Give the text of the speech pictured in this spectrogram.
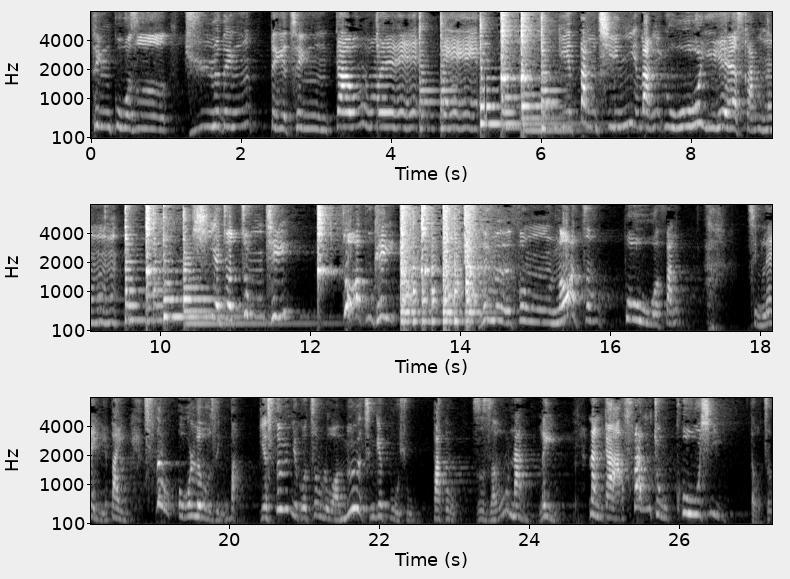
听故事决定得成高哎，一当起你往月夜上，写着中天抓过去，人们风老走不放。啊，请来一杯手握路人吧，给手一个走路满城的不学，不过是受难累，人家山中可惜。都走，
